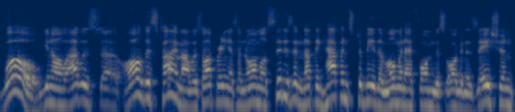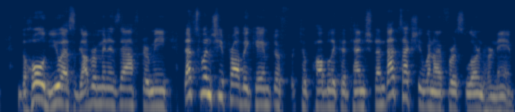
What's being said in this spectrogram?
whoa, you know, I was uh, all this time I was operating as a normal citizen. Nothing happens to me. The moment I form this organization, the whole US government is after me. That's when she probably came to, to public attention. And that's actually when I first learned her name.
